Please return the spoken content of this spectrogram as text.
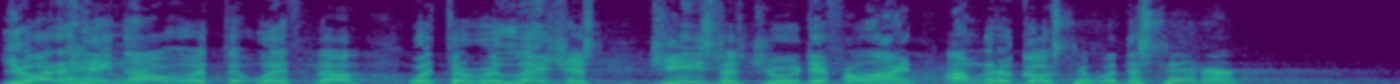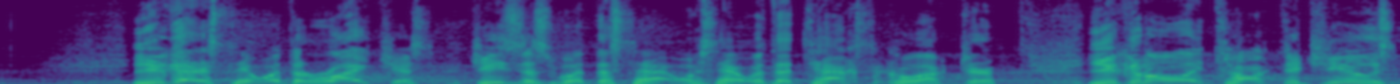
You ought to hang out with the, with the, with the religious. Jesus drew a different line. I'm going to go sit with the sinner. You got to sit with the righteous. Jesus with the, sat, sat with the tax collector. You can only talk to Jews.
